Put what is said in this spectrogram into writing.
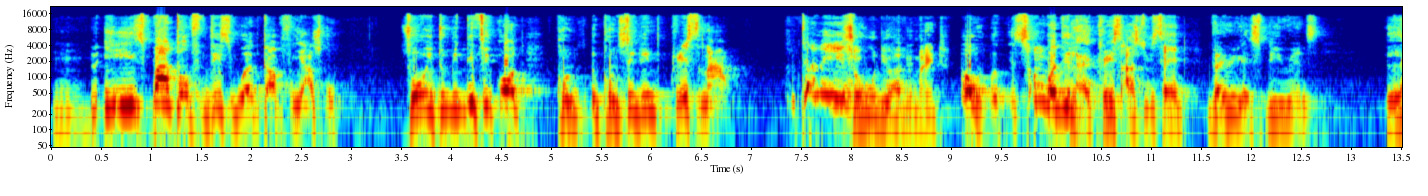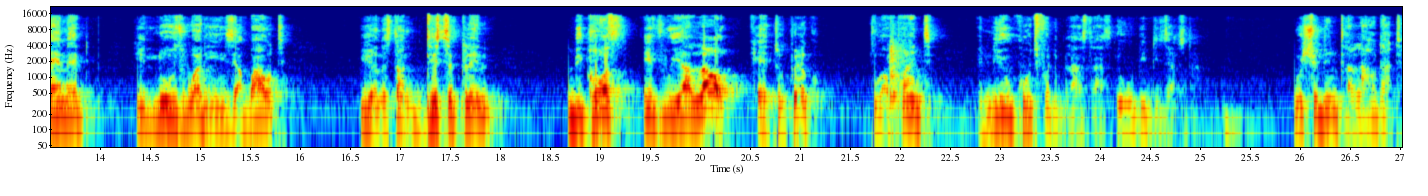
He is part of this World Cup fiasco. So it will be difficult con- considering Chris now. I'm telling you. So who do you have in mind? Oh, somebody like Chris, as you said, very experienced, learned, he knows what he is about. You understand, discipline. Because if we allow Keto Kweku to appoint a new coach for the Blasters, it will be disaster. We shouldn't allow that.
